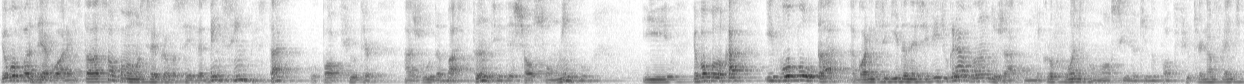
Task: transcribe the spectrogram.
Eu vou fazer agora a instalação, como eu mostrei para vocês, é bem simples, tá? O pop filter ajuda bastante deixar o som limpo e eu vou colocar e vou voltar agora em seguida nesse vídeo gravando já com o microfone, com o auxílio aqui do pop filter na frente,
